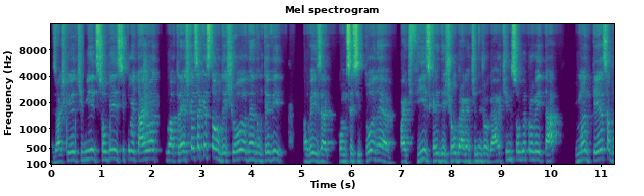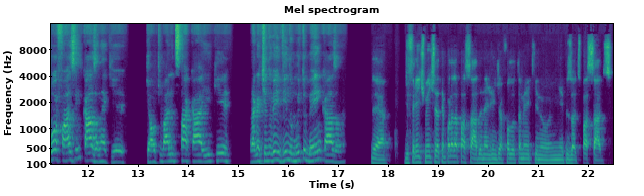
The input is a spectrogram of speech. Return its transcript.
Mas eu acho que o time soube se portar o Atlético essa questão, deixou, né, não teve, talvez, como você citou, né, parte física, e deixou o Bragantino jogar, o time soube aproveitar e manter essa boa fase em casa, né? Que, que é o que vale destacar aí, que o Bragantino vem vindo muito bem em casa, né? É, diferentemente da temporada passada, né? A gente já falou também aqui no, em episódios passados.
